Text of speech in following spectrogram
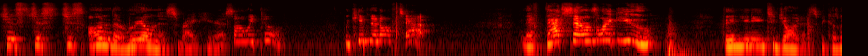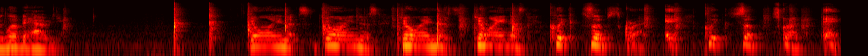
just just just on the realness right here. That's all we do. We're keeping it off tap. And if that sounds like you, then you need to join us because we'd love to have you. Join us, join us, join us, join us. Click subscribe, hey, click subscribe, hey,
